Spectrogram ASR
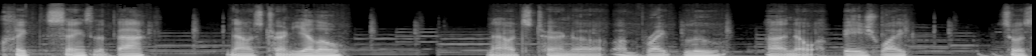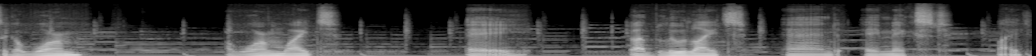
click the settings at the back now it's turned yellow now it's turned a, a bright blue uh, no a beige white so it's like a warm a warm white, a, a blue light, and a mixed light.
